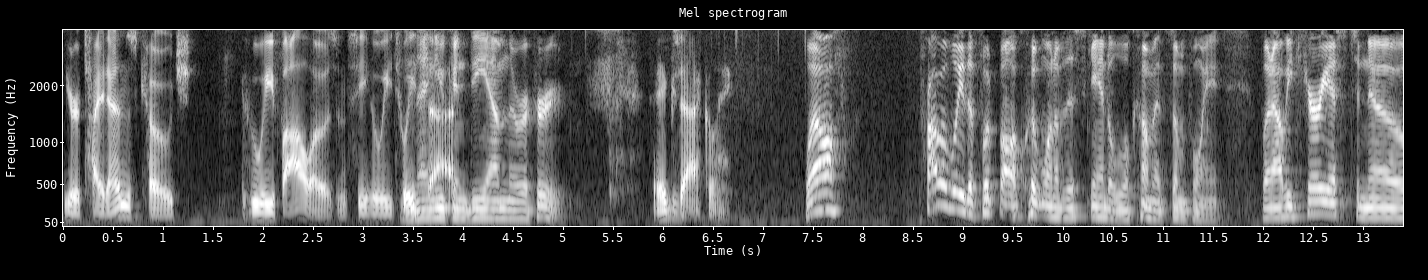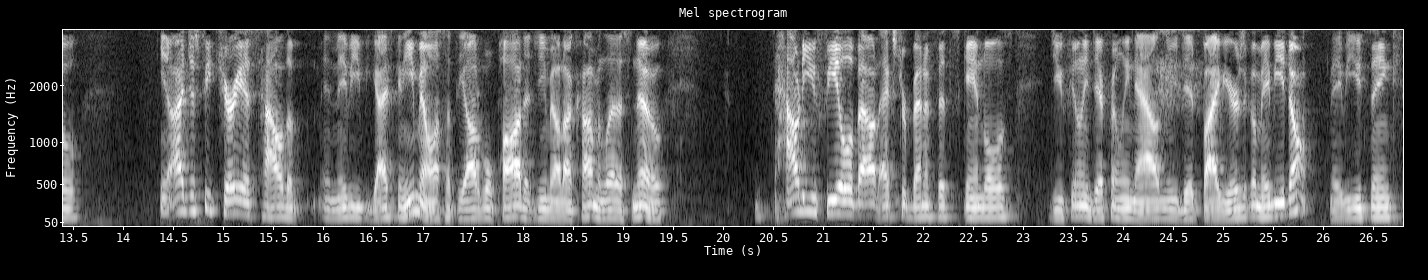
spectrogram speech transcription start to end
your tight ends coach, who he follows, and see who he tweets. and then at. you can DM the recruit. exactly. Well, probably the football equivalent of this scandal will come at some point, but I'll be curious to know. You know, I'd just be curious how the, and maybe you guys can email us at theaudiblepod at gmail.com and let us know. How do you feel about extra benefits scandals? Do you feel any differently now than you did five years ago? Maybe you don't. Maybe you think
